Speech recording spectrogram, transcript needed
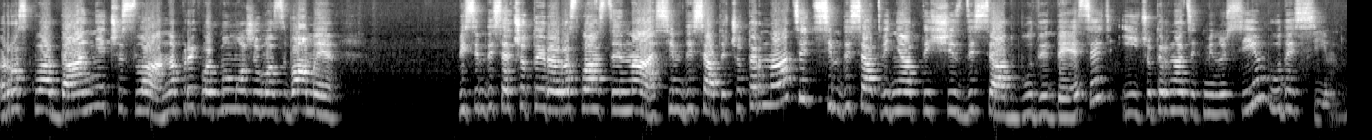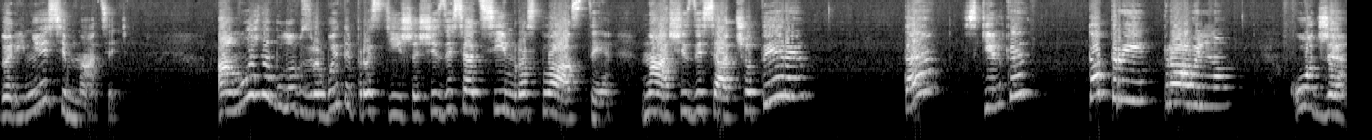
розкладання числа. Наприклад, ми можемо з вами 84 розкласти на 70 і 14, 70 відняти 60 буде 10, і 14 мінус 7 буде 7, дорівнює 17. А можна було б зробити простіше 67 розкласти на 64 та скільки? Та 3, правильно. Отже,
